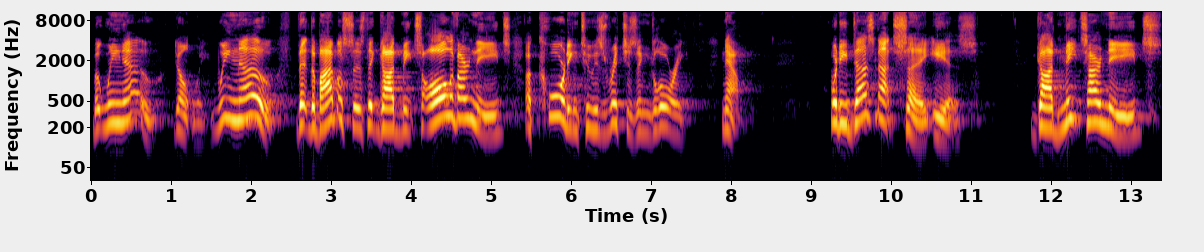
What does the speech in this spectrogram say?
But we know, don't we? We know that the Bible says that God meets all of our needs according to his riches and glory. Now, what he does not say is God meets our needs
